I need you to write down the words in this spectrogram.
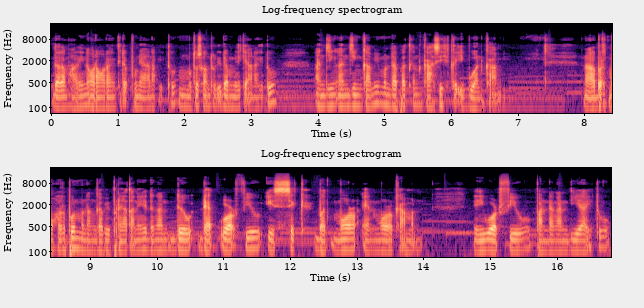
dalam hal ini orang-orang yang tidak punya anak itu, memutuskan untuk tidak memiliki anak itu, anjing-anjing kami mendapatkan kasih keibuan kami. Nah, Albert Mohler pun menanggapi pernyataan ini dengan that worldview is sick but more and more common. Jadi worldview, pandangan dia itu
